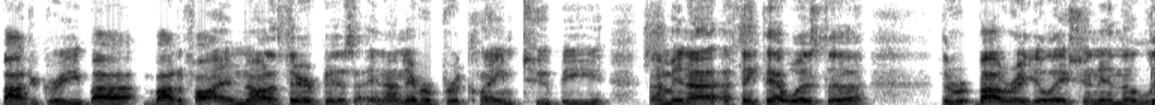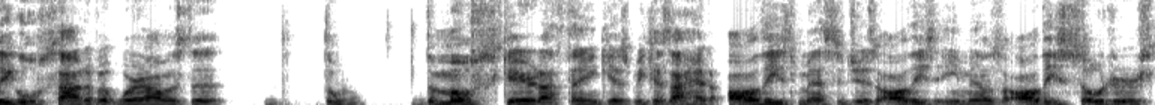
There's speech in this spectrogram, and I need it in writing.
by degree, by by default. I am not a therapist, and I never proclaimed to be. I mean, I, I think that was the the by regulation and the legal side of it where I was the the the most scared. I think is because I had all these messages, all these emails, all these soldiers,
